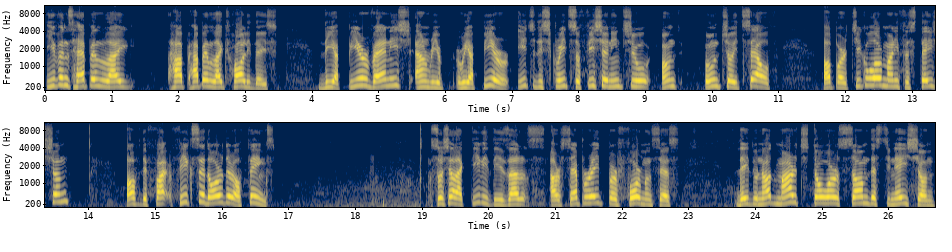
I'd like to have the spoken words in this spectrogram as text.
events happen like happen like holidays. They appear, vanish, and re reappear, each discrete sufficient into, unto itself, a particular manifestation of the fixed order of things. Social activities are, are separate performances. They do not march towards some destination,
